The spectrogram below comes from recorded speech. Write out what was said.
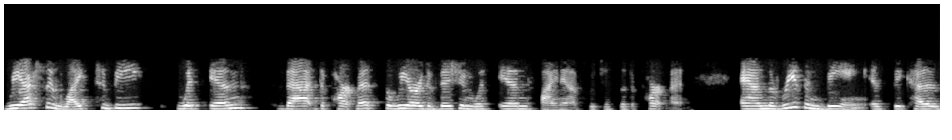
we actually like to be within that department. So we are a division within finance, which is the department. And the reason being is because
